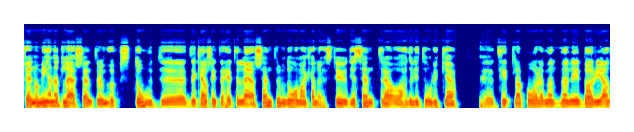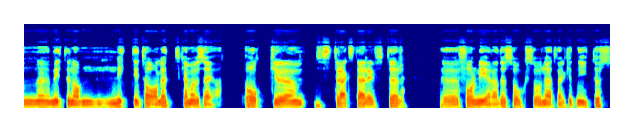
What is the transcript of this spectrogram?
Fenomenet lärcentrum uppstod. Eh, det kanske inte hette lärcentrum då, man kallade det studiecentra och hade lite olika eh, titlar på det. Men, men i början, eh, mitten av 90-talet kan man väl säga. Och eh, strax därefter eh, formerades också nätverket Nitus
